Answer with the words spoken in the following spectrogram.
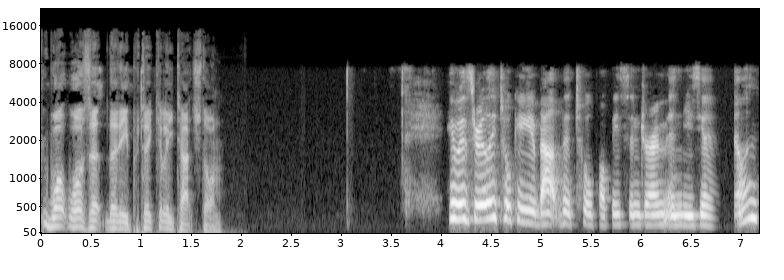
What was it that he particularly touched on? He was really talking about the tall poppy syndrome in New Zealand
